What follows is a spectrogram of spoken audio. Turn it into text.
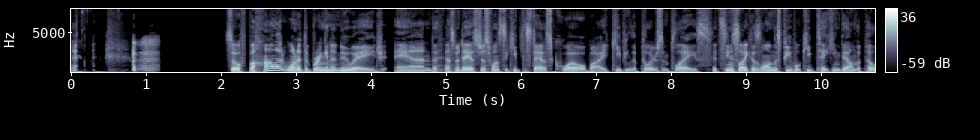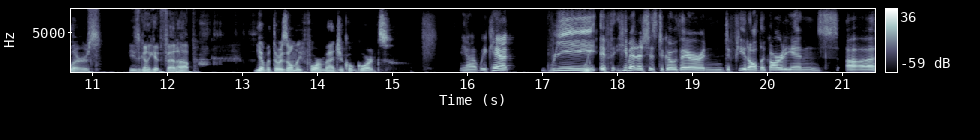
So if Bahamut wanted to bring in a new age and Asmodeus just wants to keep the status quo by keeping the pillars in place, it seems like as long as people keep taking down the pillars, he's going to get fed up. Yeah, but there was only four magical gourds. Yeah, we can't re We- if he manages to go there and defeat all the guardians, uh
